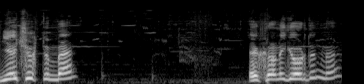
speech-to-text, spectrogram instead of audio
Niye çöktüm ben? Ekranı gördün mü?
